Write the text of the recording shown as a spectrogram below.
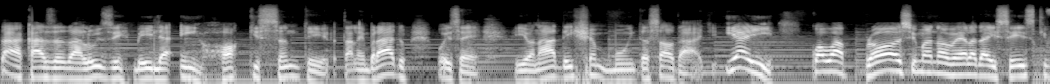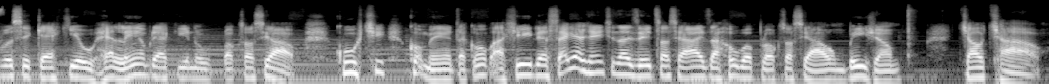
da Casa da Luz Vermelha em Roque Santeiro. Tá lembrado? Pois é, Ioná deixa muita saudade. E aí, qual a próxima novela das seis que você quer que eu relembre aqui no Bloco Social? Curte, comenta, compartilha, segue a gente nas redes sociais, arroba Bloco Social. Um beijão. Tchau, tchau.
